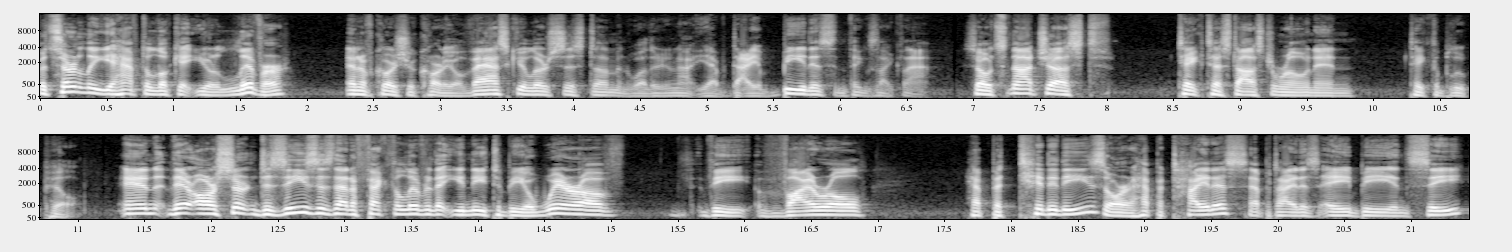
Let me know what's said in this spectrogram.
But certainly you have to look at your liver and, of course, your cardiovascular system and whether or not you have diabetes and things like that. So it's not just take testosterone and take the blue pill. And there are certain diseases that affect the liver that you need to be aware of. The viral hepatitis or hepatitis, hepatitis A, B, and C.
